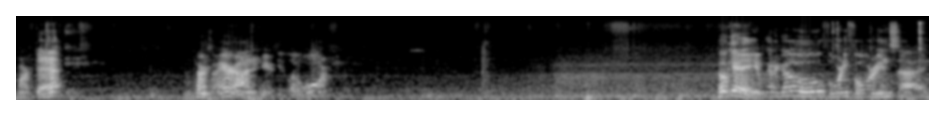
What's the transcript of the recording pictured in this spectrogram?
Mark that. Turn some air on in here, get a little warm. Okay, we're gonna go 44 inside.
